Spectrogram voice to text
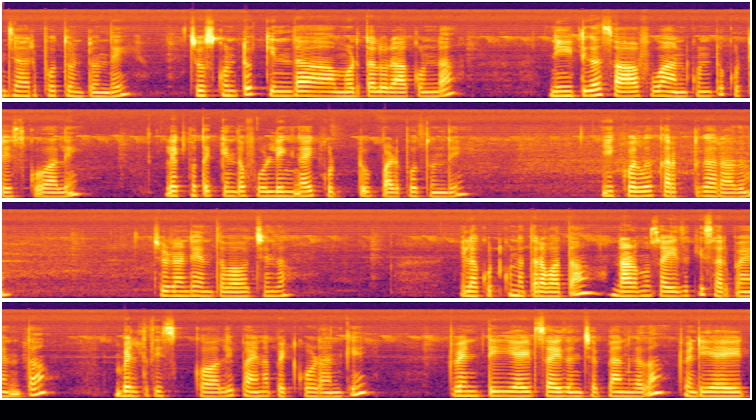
జారిపోతుంటుంది. చూసుకుంటూ కింద ముడతలు రాకుండా నీట్గా సాఫ్గా అనుకుంటూ కుట్టేసుకోవాలి. లేకపోతే కింద ఫోల్డింగ్ అయి కుట్టు పడిపోతుంది. ఈక్వల్గా కరెక్ట్గా రాదు. చూడండి ఎంత బాగా వచ్చిందో. ఇలా కుట్టుకున్న తర్వాత నడుము సైజుకి సరిపోయేంత బెల్ట్ తీసుకోవాలి పైన పెట్టుకోవడానికి. ట్వంటీ ఎయిట్ సైజ్ అని చెప్పాను కదా twenty eight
